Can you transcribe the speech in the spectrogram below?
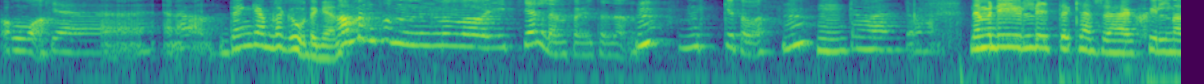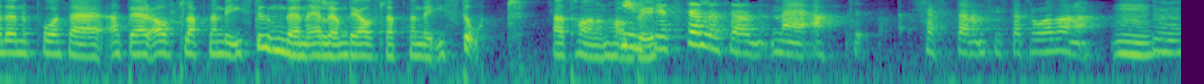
och eh, en öl. Den gamla godingen. Ja men som man var i fjällen förr i tiden. Mm. Mycket så. Mm. Mm. Det var, det var. Nej men det är ju lite kanske den här skillnaden på så här, att det är avslappnande i stunden eller om det är avslappnande i stort. Att ha någon hobby. Tillfredsställelsen med att fästa de sista trådarna. Mm. Mm.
